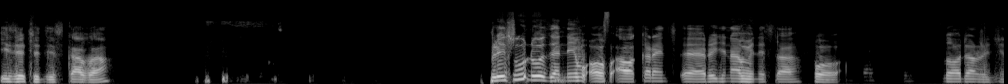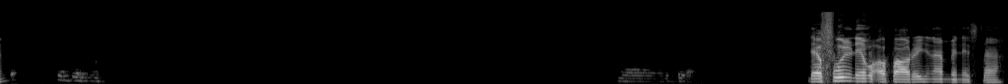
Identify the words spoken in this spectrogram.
easy to discover. Please, who knows the name of our current uh, regional minister for Northern Region? The full name of our regional minister.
